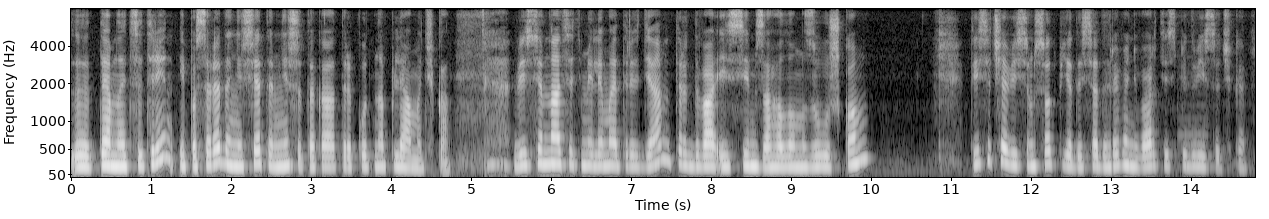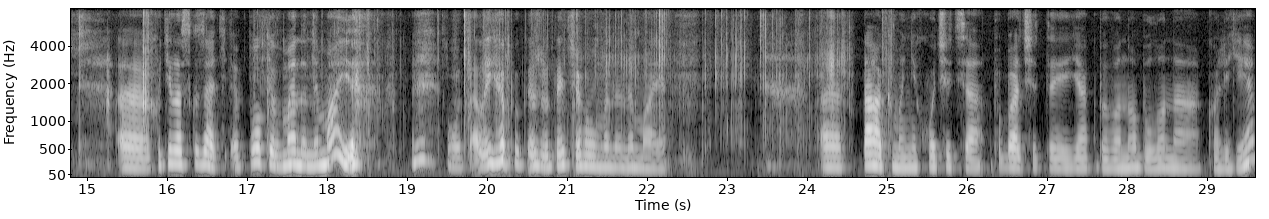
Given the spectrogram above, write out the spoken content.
е, темний цитрін, і посередині ще темніша така трикутна плямочка. 18 мм діаметр, 2,7 загалом з ушком. 1850 гривень вартість підвісочки. Е, хотіла сказати, е, поки в мене немає, От, але я покажу те, чого в мене немає. Е, так, мені хочеться побачити, як би воно було на кольє.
